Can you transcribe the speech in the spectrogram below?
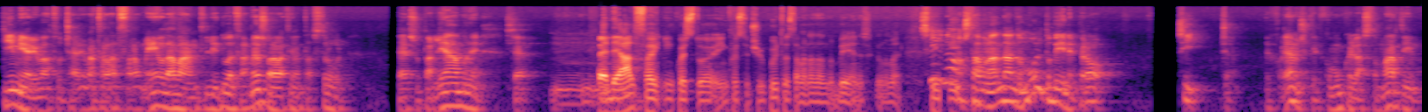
Kimi è arrivato, cioè è arrivata l'Alfa Romeo davanti, le due Alfa Romeo sono arrivati davanti a Stroll. Adesso parliamone. Cioè, mm... Beh, le Alfa in questo, in questo, circuito stavano andando bene, secondo me. Sì, Quindi... no, stavano andando molto bene, però sì, cioè, ricordiamoci che comunque l'Aston Martin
